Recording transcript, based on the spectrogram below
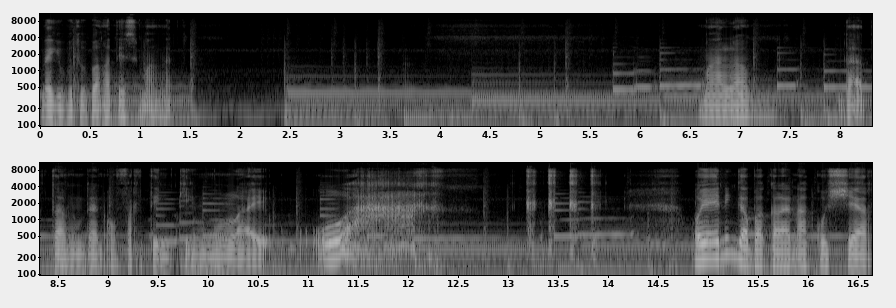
Lagi butuh banget nih semangat. Malam datang dan overthinking mulai. Wah. Oh ya ini nggak bakalan aku share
